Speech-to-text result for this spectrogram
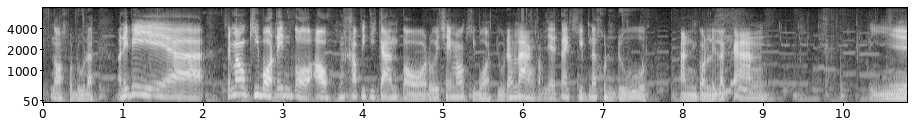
F เนาะคนดูนะ อันนี้พี่ใช้เมาส์คีย์บอร์ดเล่นต่อเอานะครับวิธีการต่อโดยใช้เมาส์คีย์บอร์ดอยู่ด้านล่างครับยายใต้คลิปนะคนดูหันก่อนเลยละกันนี่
